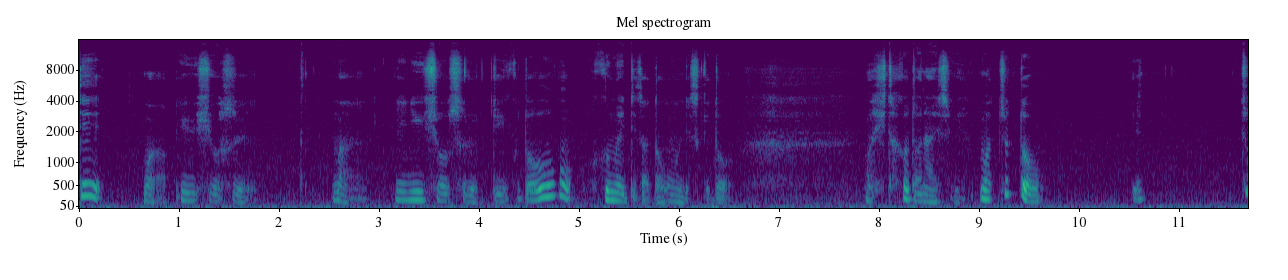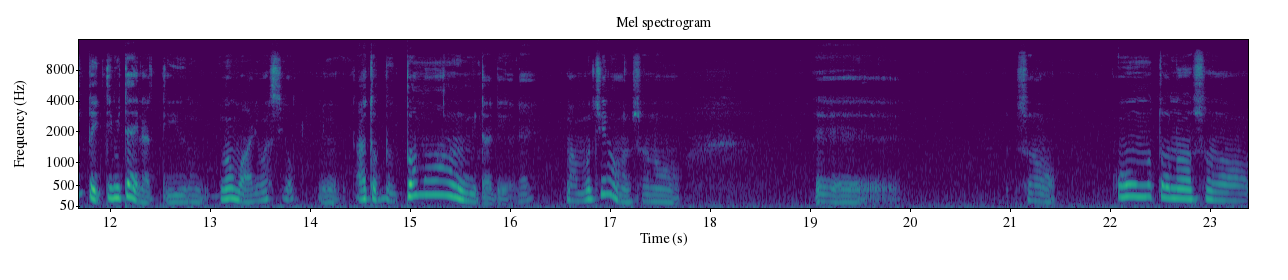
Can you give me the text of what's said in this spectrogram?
行って、まあ、優勝する。まあ、ね、入賞するっていうことを含めてたと思うんですけど、まあ、したことないですね。まあ、ちょっと、ちょっと行ってみたいなっていうのもありますよ。うん、あと、物販もあるみたいだよね。まあ、もちろん、その、えー、その、大元の、その、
